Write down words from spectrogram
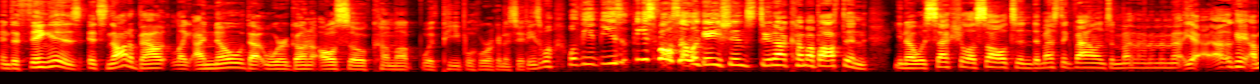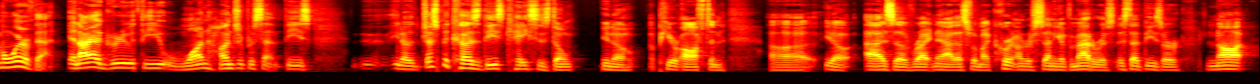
And the thing is, it's not about like I know that we're gonna also come up with people who are gonna say things. Well, well, these these false allegations do not come up often. You know, with sexual assault and domestic violence and yeah, okay, I'm aware of that, and I agree with you 100. percent These, you know, just because these cases don't you know appear often, uh, you know, as of right now, that's what my current understanding of the matter is. Is that these are not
